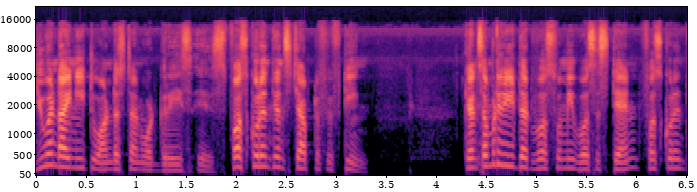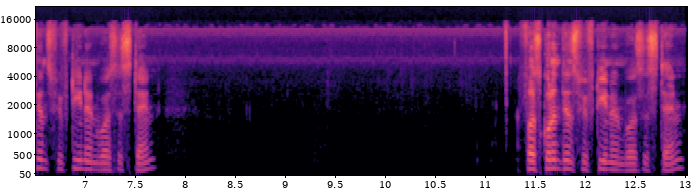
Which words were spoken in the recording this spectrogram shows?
you and I need to understand what grace is. 1 Corinthians chapter 15. Can somebody read that verse for me, verses 10? 1 Corinthians 15 and verses 10. 1 Corinthians 15 and verses 10.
